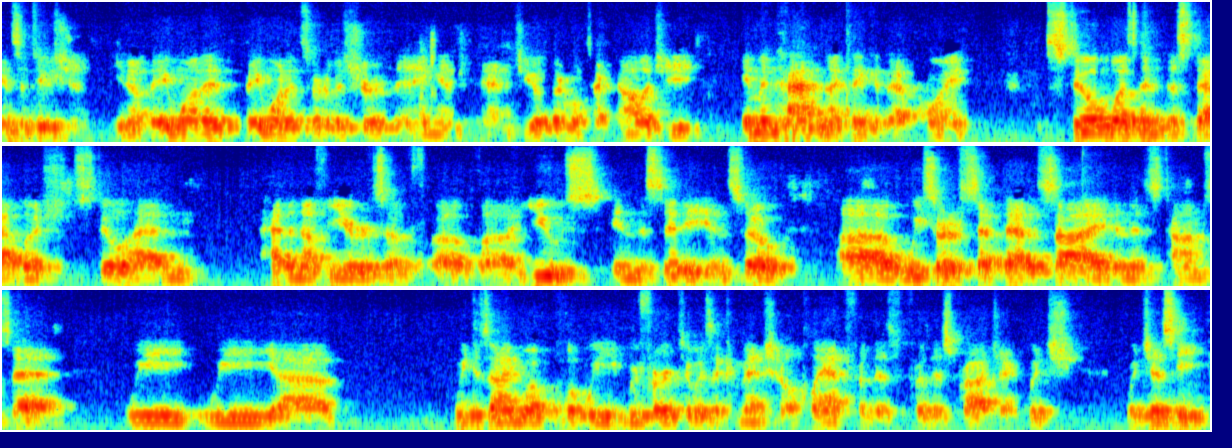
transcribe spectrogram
institution. You know, they wanted they wanted sort of a sure thing, and, and geothermal technology in Manhattan, I think at that point, still wasn't established, still hadn't had enough years of, of uh, use in the city, and so uh, we sort of set that aside. And as Tom said, we we uh, we designed what, what we referred to as a conventional plant for this for this project, which which as he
